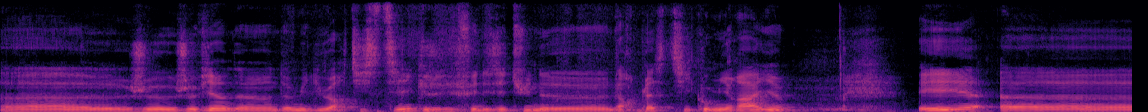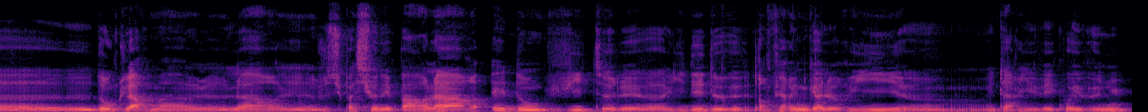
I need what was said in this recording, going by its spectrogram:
euh, je, je, viens d'un milieu artistique. J'ai fait des études euh, d'art plastique au Mirail. Et euh, donc l'art, l'art, je suis passionné par l'art et donc vite l'idée d'en faire une galerie euh, est arrivée, quoi est venue.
